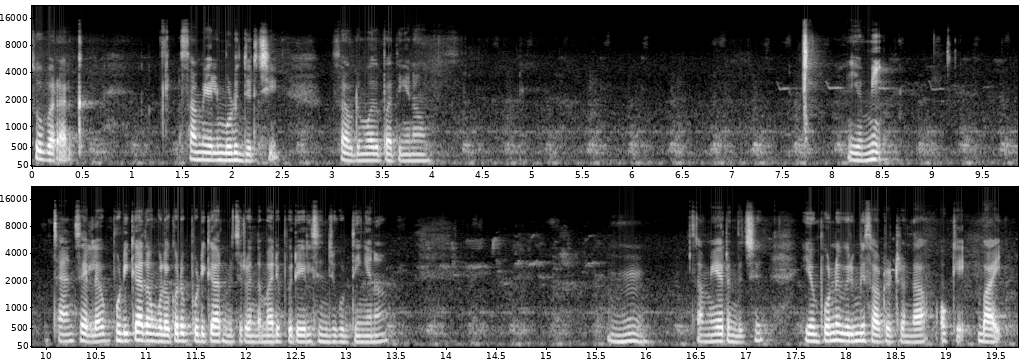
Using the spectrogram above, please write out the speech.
சூப்பராக இருக்குது சமையல் முடிஞ்சிருச்சு. சாப்பிடும்போது பார்த்தீங்கன்னா எம்மி சான்ஸே இல்லை. பிடிக்காதவங்களுக்கு கூட பிடிக்க ஆரம்பிச்சிடும் இந்த மாதிரி பொரியல் செஞ்சு கொடுத்தீங்கன்னா. ம். செம்மையாக இருந்துச்சு. என் பொண்ணு விரும்பி சாப்பிட்டுட்டு இருந்தா. ஓகே பாய்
